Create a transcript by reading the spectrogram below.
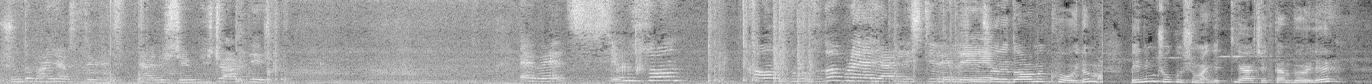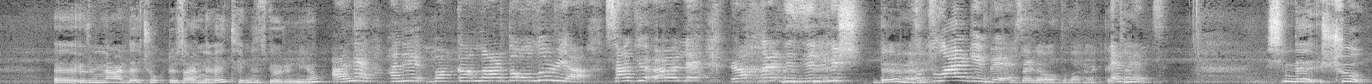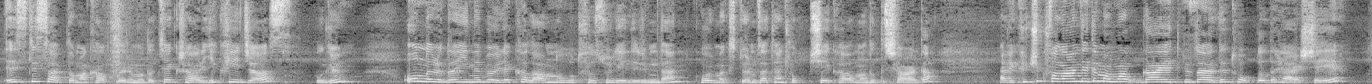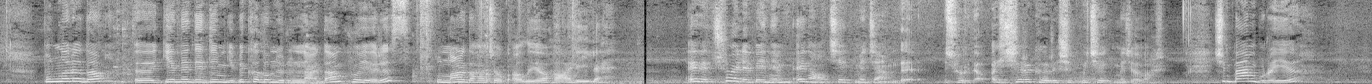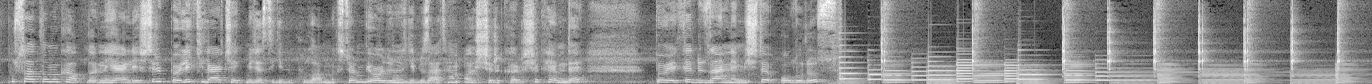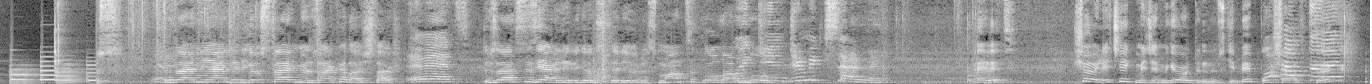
Şunu da ben yerleştireyim. Yerleştireyim. Hiç ağır değil. Evet. Şimdi son kavanozumuzu da buraya Şimdi yerleştirelim. şöyle dağınık koydum. Benim çok hoşuma gitti. Gerçekten böyle e, ürünler de çok düzenli ve temiz görünüyor. Anne hani bakkallarda olur ya sanki öyle raflara dizilmiş Değil mi? kutular gibi. Güzel oldular hakikaten. Evet. Şimdi şu eski saklama kaplarımı da tekrar yıkayacağız bugün. Onları da yine böyle kalan nohut fasulyelerimden koymak istiyorum. Zaten çok bir şey kalmadı dışarıda. Hani küçük falan dedim ama gayet güzel de topladı her şeyi. Bunlara da e, gene dediğim gibi kalan ürünlerden koyarız. Bunlar daha çok alıyor haliyle. Evet şöyle benim en alt çekmecemde şöyle aşırı karışık bir çekmece var. Şimdi ben burayı bu saklama kaplarını yerleştirip böyle kiler çekmecesi gibi kullanmak istiyorum. Gördüğünüz gibi zaten aşırı karışık hem de böylelikle düzenlemiş de oluruz. Düzenli yerleri göstermiyoruz arkadaşlar. Evet. Düzensiz yerleri gösteriyoruz. Mantıklı Bu olan bu. ikinci mikser mi? Evet. Şöyle çekmecemi gördüğünüz gibi boşalttık.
